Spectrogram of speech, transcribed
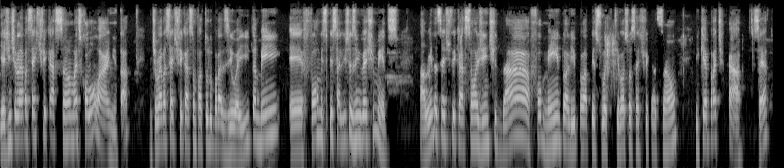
e a gente leva certificação na escola online, tá? A gente leva certificação para todo o Brasil aí e também é, forma especialistas em investimentos. Além da certificação, a gente dá fomento ali para a pessoa que tiver a sua certificação e quer praticar, certo?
